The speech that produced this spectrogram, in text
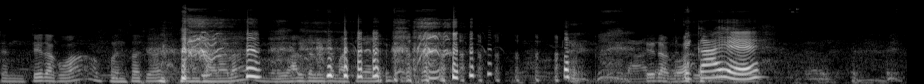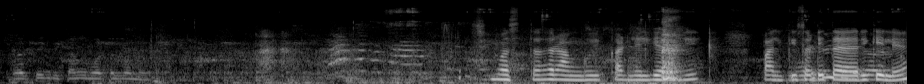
त्यां- ते दाखवा फणसाच्या झाडाला लाल कलरच्या बाटल्या आल्या. ते दाखवा. ते काय आहे? मस्त रांगोळी काढलेली आहे. पालखीसाठी तयारी केली आहे.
